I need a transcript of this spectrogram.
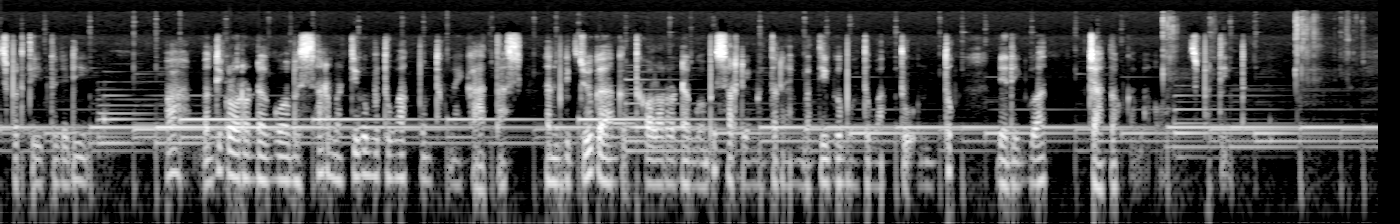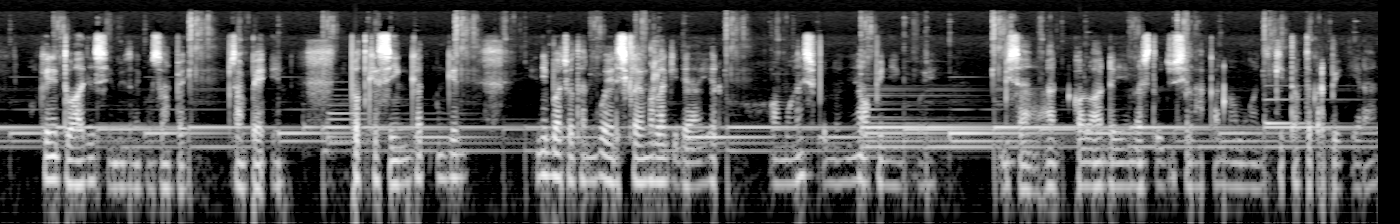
seperti itu. Jadi ah berarti kalau roda gua besar berarti gua butuh waktu untuk naik ke atas. Dan begitu juga kalau roda gua besar diameternya berarti gua butuh waktu untuk jadi gua jatuh ke bawah. Seperti itu. Mungkin itu aja sih bisa gue sampai sampein. Podcast singkat mungkin. Ini bacotan gue ya disclaimer lagi di akhir. Omongan sepenuhnya opini gue bisa kalau ada yang nggak setuju silahkan ngomong kita tukar pikiran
